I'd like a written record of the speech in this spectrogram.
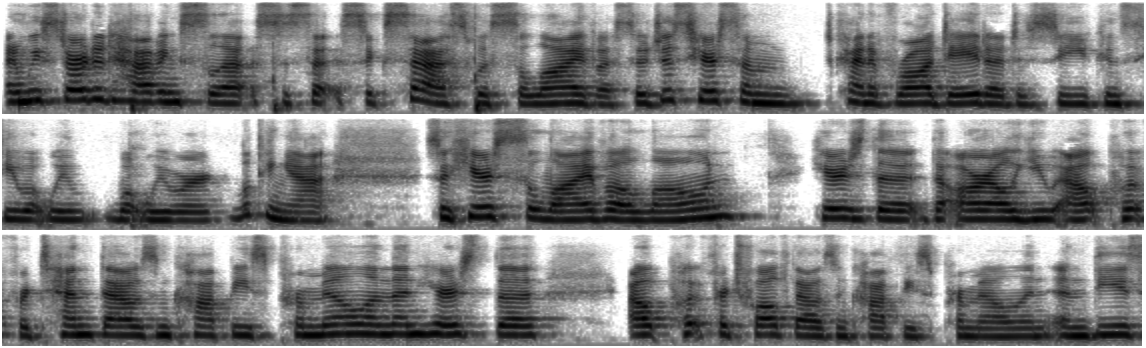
And we started having success with saliva. So just here's some kind of raw data to so you can see what we, what we were looking at. So here's saliva alone. Here's the, the RLU output for 10,000 copies per mil. And then here's the output for 12,000 copies per mil. And, and these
